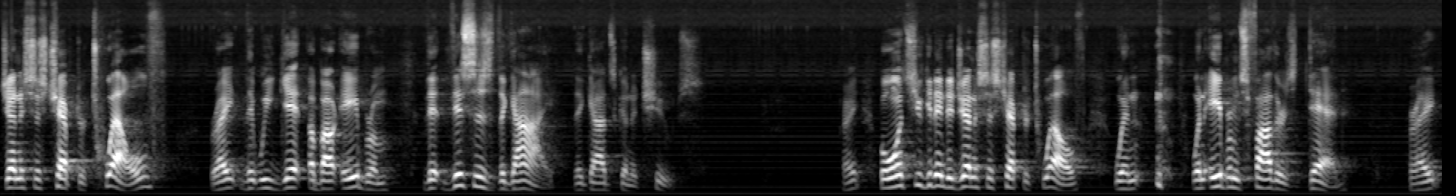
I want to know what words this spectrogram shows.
Genesis chapter 12, right, that we get about Abram that this is the guy that God's going to choose. Right? But once you get into Genesis chapter 12, when, when Abram's father's dead, right,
